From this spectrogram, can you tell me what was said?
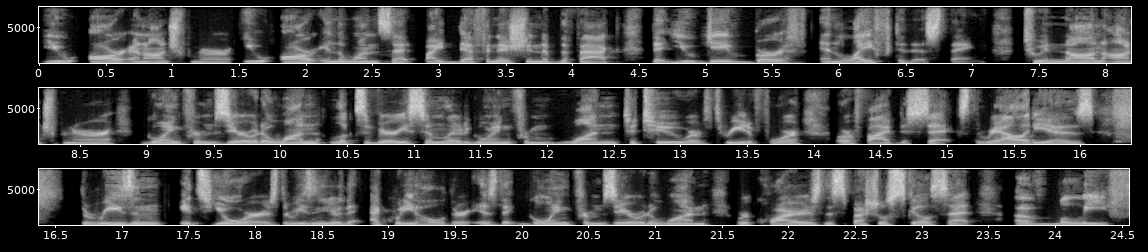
You are an entrepreneur. You are in the one set by definition of the fact that you gave birth and life to this thing. To a non entrepreneur, going from zero to one looks very similar to going from one to two or three to four or five to six. The reality is, the reason it's yours, the reason you're the equity holder is that going from zero to one requires the special skill set of belief,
